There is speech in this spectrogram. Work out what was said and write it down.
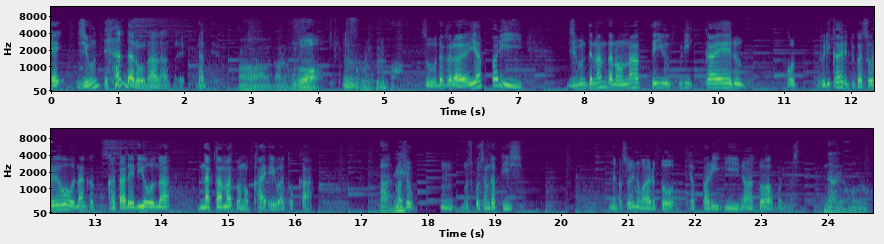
え、自分ってなんだろうな、なんだよなんだよね。ああ、なるほど。うんそこに来るか。そう、だからやっぱり自分ってなんだろうなっていう振り返るこ、振り返るというか、それをなんか語れるような仲間との会話とか、ああね。まあそうん、息子さんだっていいし、なんかそういうのがあると、やっぱりいいなとは思いますね。なるほど。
